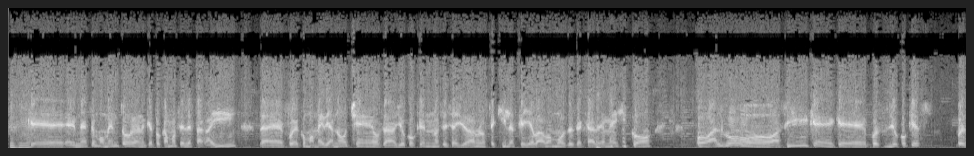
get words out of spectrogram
que en ese momento en el que tocamos él estaba ahí, eh, fue como a medianoche, o sea, yo creo que no sé si ayudaron los tequilas que llevábamos desde acá de México, o algo así que, que pues yo creo que es pues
